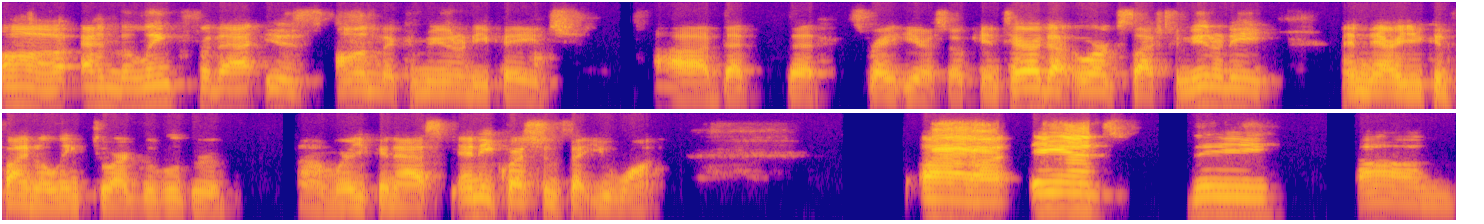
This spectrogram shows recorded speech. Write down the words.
Uh, and the link for that is on the community page. Uh, that that's right here. So cantera.org slash community. And there you can find a link to our Google group um, where you can ask any questions that you want. Uh, and the um,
